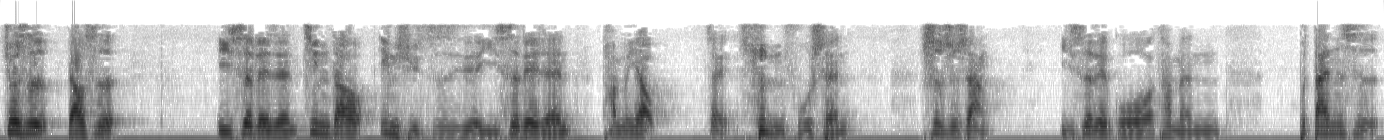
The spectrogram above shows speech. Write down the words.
就是表示以色列人进到应许之地的以色列人，他们要在顺服神。事实上，以色列国他们不单是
